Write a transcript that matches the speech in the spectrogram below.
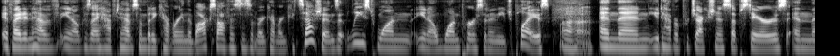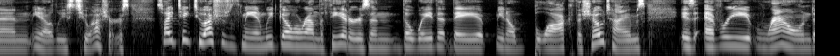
If i didn't have you know because i have to have somebody covering the box office and somebody covering concessions at least one you know one person in each place. Uh-huh. and then you'd have a projectionist upstairs and then you know at least two ushers. So i'd take two ushers with me and we'd go around the theaters and the way that they you know block the show times is every round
